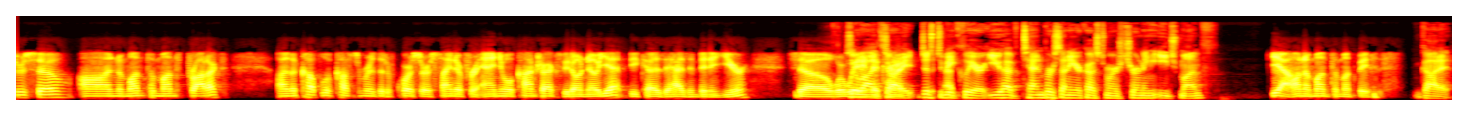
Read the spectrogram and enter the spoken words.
or so on a month to month product. On a couple of customers that, of course, are signed up for annual contracts, we don't know yet because it hasn't been a year. So we're waiting. So, to sorry, of, just to be clear, you have 10% of your customers churning each month? Yeah, on a month to month basis. Got it.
